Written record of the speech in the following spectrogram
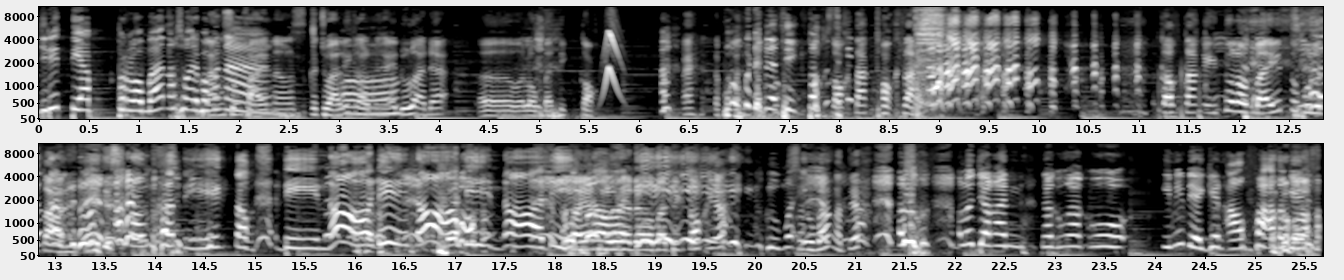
Jadi tiap perlombaan langsung ada pemenang. Langsung final. Kecuali kalau Oh. misalnya dulu ada eh, lomba TikTok. Eh, bukan. Udah ada TikTok. Tok tak tok tak. Tok tak itu lomba itu bulu tangkis. lomba TikTok Dino Dino Dino Dino Bayang kalau ada lomba TikTok ya. Lumayan Seru banget ya. lu lu jangan ngaku-ngaku ini deh gen alpha atau gen Z.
